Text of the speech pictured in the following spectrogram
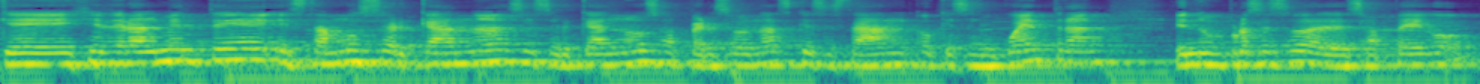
que generalmente estamos cercanas y cercanos a personas que se están o que se encuentran en un proceso de desapego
